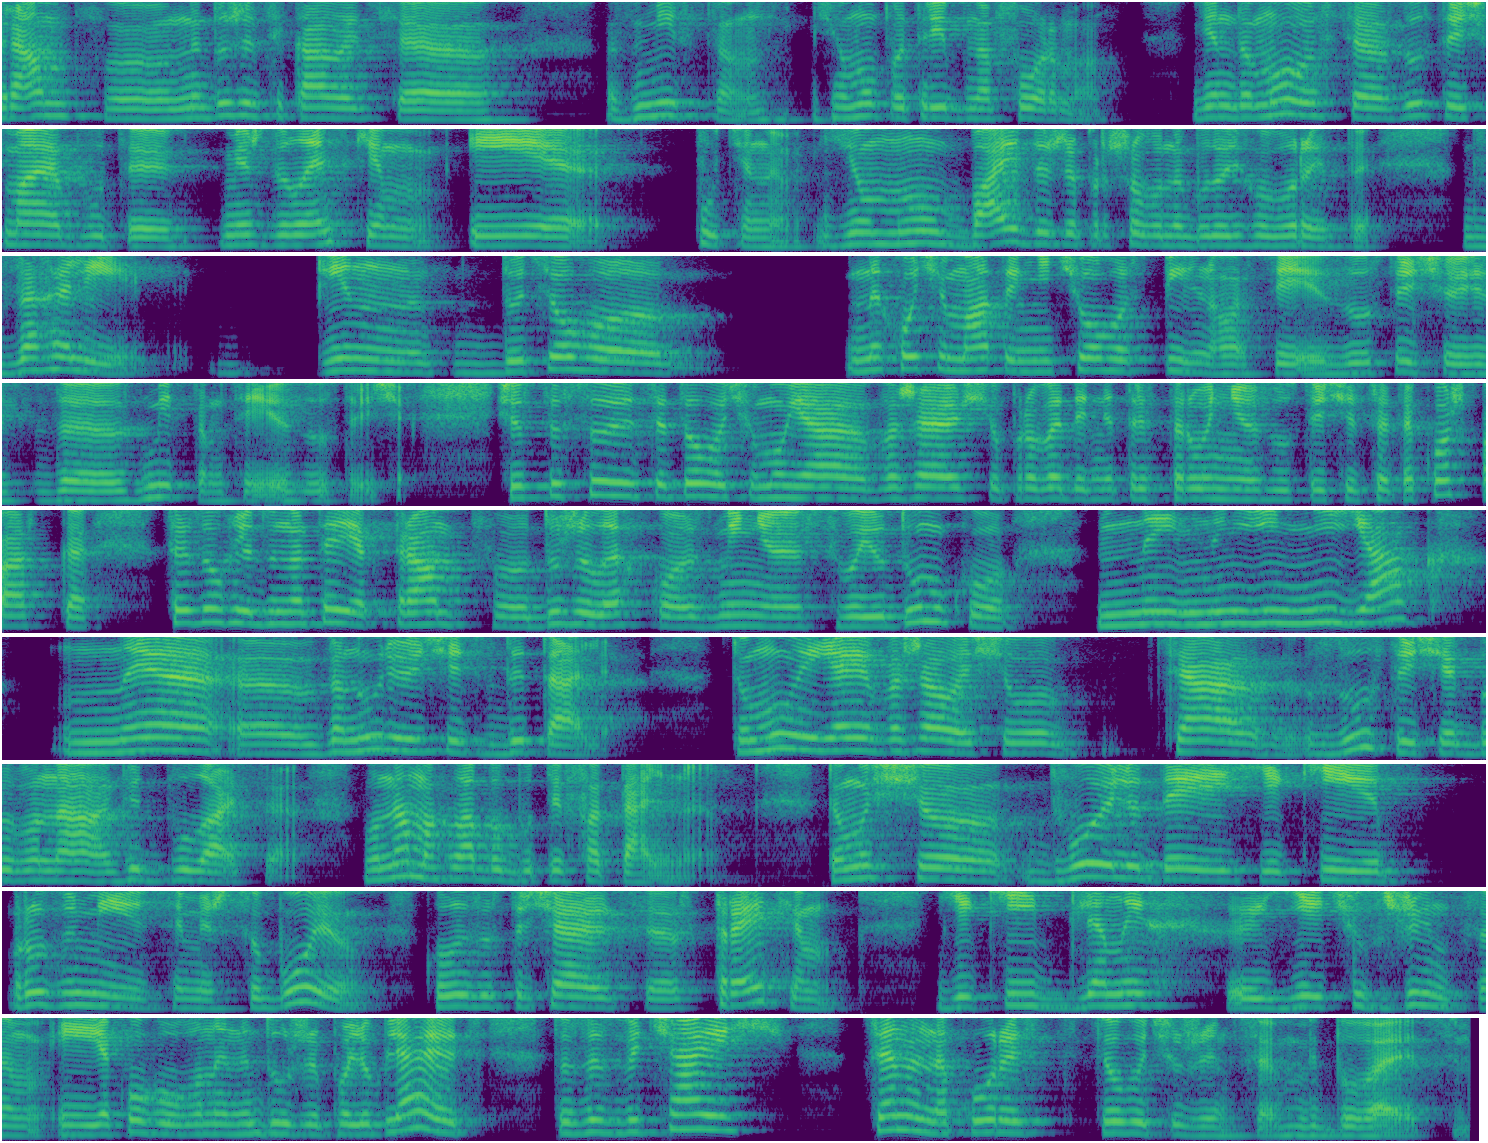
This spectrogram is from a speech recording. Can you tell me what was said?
Трамп е, не дуже цікавиться змістом, йому потрібна форма. Він домовився, зустріч має бути між Зеленським і Путіним. Йому байдуже про що вони будуть говорити. Взагалі, він до цього не хоче мати нічого спільного з цією зустрічю і з змістом цієї зустрічі. Що стосується того, чому я вважаю, що проведення тристоронньої зустрічі це також пастка, це з огляду на те, як Трамп е, дуже легко змінює свою думку, ні, ні, ніяк не е, занурюючись в деталі. Тому я і вважала, що ця зустріч, якби вона відбулася, вона могла би бути фатальною. Тому що двоє людей, які розуміються між собою, коли зустрічаються з третім, який для них е, є чужинцем і якого вони не дуже полюбляють, то зазвичай це не на користь цього чужинця відбувається.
